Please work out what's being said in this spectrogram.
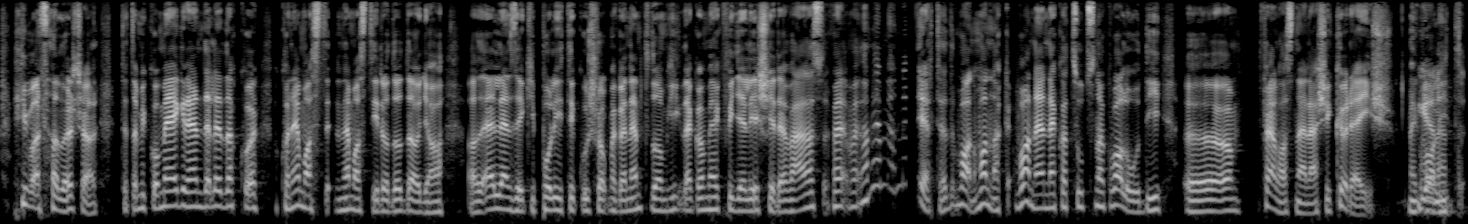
Hivatalosan. Tehát amikor megrendeled, akkor, akkor nem, azt, nem azt írod oda, hogy a, az ellenzéki politikusok, meg a nem tudom kiknek a megfigyelésére válasz, mert, mert nem, nem, érted, van, vannak, van ennek a cuccnak valódi ö, felhasználási köre is. Meg Igen, hát,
